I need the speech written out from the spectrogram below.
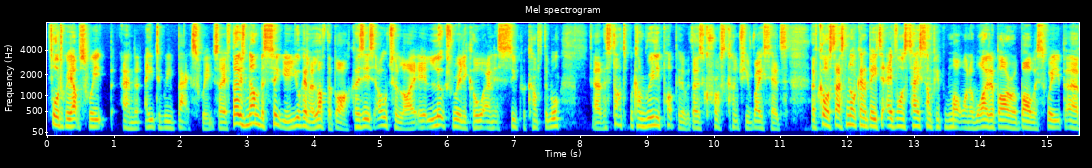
4 degree up sweep and an 8 degree back sweep. So if those numbers suit you, you're going to love the bar because it's ultra light, it looks really cool and it's super comfortable. Uh, they start to become really popular with those cross-country race heads. Of course, that's not going to be to everyone's taste. Some people might want a wider bar or a bar with sweep, uh,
